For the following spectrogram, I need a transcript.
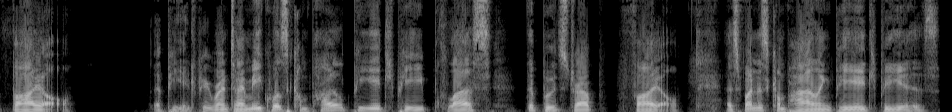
file. A PHP runtime equals compiled PHP plus the bootstrap file. As fun as compiling PHP is,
